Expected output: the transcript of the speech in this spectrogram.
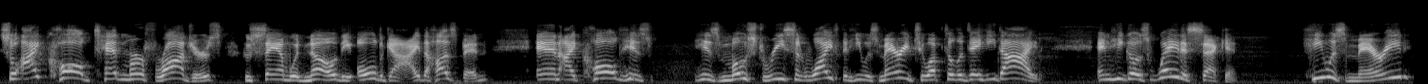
So I called Ted Murph Rogers, who Sam would know, the old guy, the husband, and I called his his most recent wife that he was married to up till the day he died. And he goes, wait a second. He was married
